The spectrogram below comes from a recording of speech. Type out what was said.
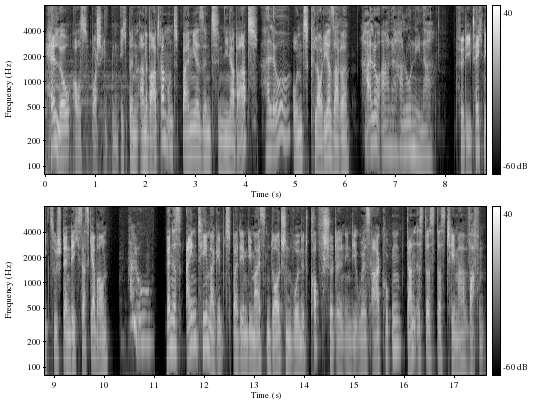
Hello aus Washington. Ich bin Anne Bartram und bei mir sind Nina Barth. Hallo. Und Claudia Sarre. Hallo Anne, hallo Nina. Für die Technik zuständig Saskia Braun. Hallo. Wenn es ein Thema gibt, bei dem die meisten Deutschen wohl mit Kopfschütteln in die USA gucken, dann ist das das Thema Waffen.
